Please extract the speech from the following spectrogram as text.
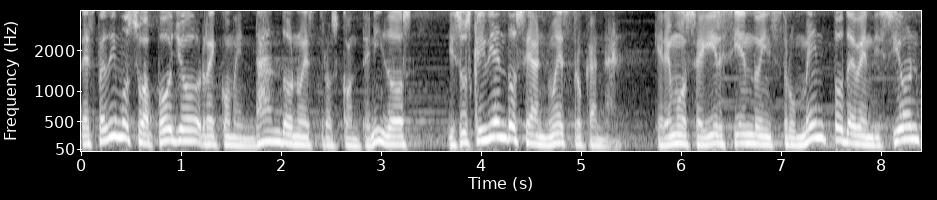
les pedimos su apoyo recomendando nuestros contenidos y suscribiéndose a nuestro canal. Queremos seguir siendo instrumento de bendición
